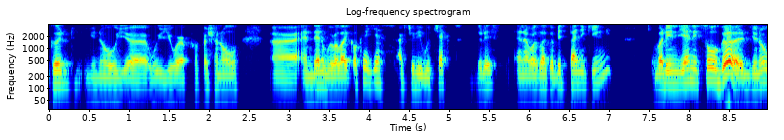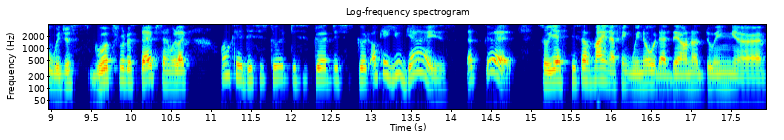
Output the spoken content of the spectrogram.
good, you know, you were professional. and then we were like, okay, yes, actually we checked the list and I was like a bit panicking, but in the end it's all good. You know, we just go through the steps and we're like, okay, this is good, this is good, this is good. Okay, you guys, that's good. So yes, peace of mind. I think we know that they are not doing uh,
